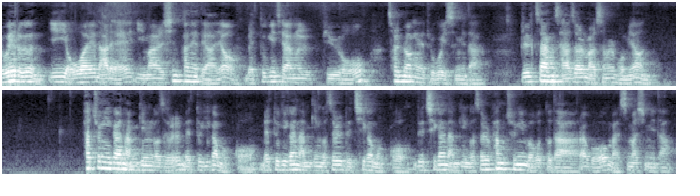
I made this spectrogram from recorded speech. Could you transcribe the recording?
요엘은 이 여호와의 날에 임할 심판에 대하여 메뚜기 재앙을 비유로 설명해 주고 있습니다. 1장 4절 말씀을 보면 파충이가 남긴 것을 메뚜기가 먹고 메뚜기가 남긴 것을 느치가 먹고 느치가 남긴 것을 황충이 먹었도다라고 말씀하십니다.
